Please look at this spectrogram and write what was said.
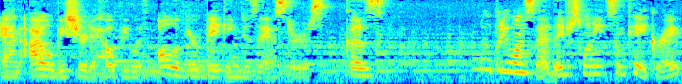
and I will be sure to help you with all of your baking disasters. Cause nobody wants that, they just want to eat some cake, right?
